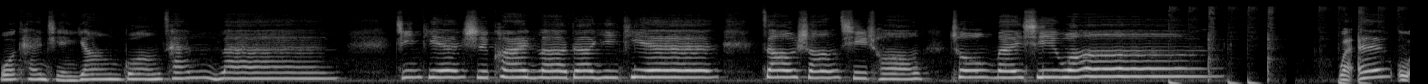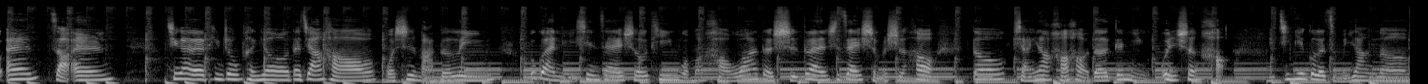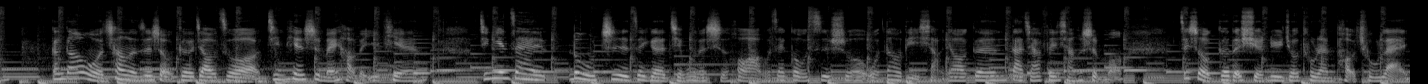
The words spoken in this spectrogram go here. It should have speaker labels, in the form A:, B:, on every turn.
A: 我看见阳光灿烂。今天是快乐的一天，早上起床充满希望。晚安，午安，早安，亲爱的听众朋友，大家好，我是马德琳。不管你现在收听我们好哇的时段是在什么时候，都想要好好的跟你问声好。你今天过得怎么样呢？刚刚我唱的这首歌叫做《今天是美好的一天》。今天在录制这个节目的时候啊，我在构思说，我到底想要跟大家分享什么？这首歌的旋律就突然跑出来。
